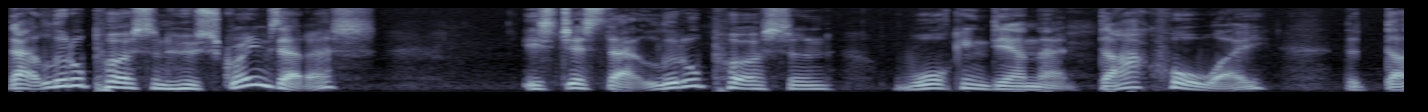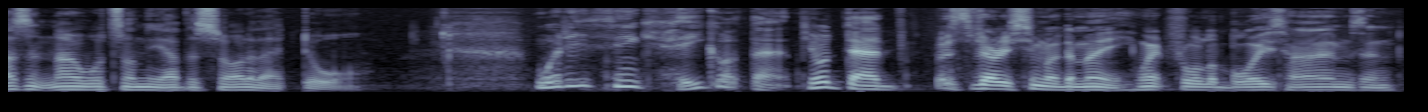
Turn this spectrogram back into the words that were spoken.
That little person who screams at us is just that little person walking down that dark hallway that doesn't know what's on the other side of that door. Where do you think he got that? Your dad was very similar to me. He went for all the boys' homes and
